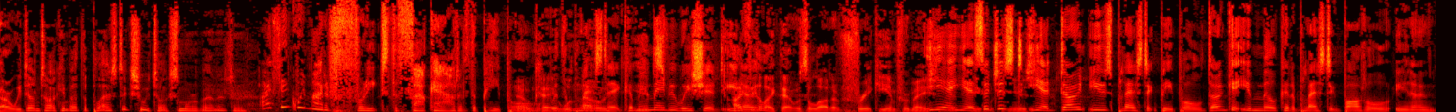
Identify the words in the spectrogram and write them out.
Are we done talking about the plastic? Should we talk some more about it? Or I think we might have freaked the fuck out of the people Okay, with well, the no, plastic. I mean, maybe we should, you I know. feel like that was a lot of freaky information. yeah, yeah. So just yeah, don't use plastic, people. Don't get your milk in a plastic bottle. You know,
